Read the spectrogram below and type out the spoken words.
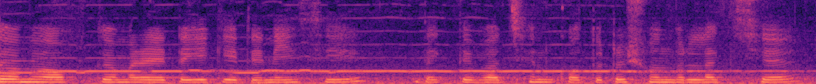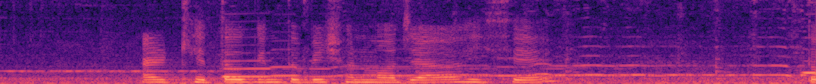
তো আমি অফ ক্যামেরা এটাকে কেটে নিয়েছি। দেখতে পাচ্ছেন কতটা সুন্দর লাগছে। আর খেতেও কিন্তু ভীষণ মজা হয়েছে তো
